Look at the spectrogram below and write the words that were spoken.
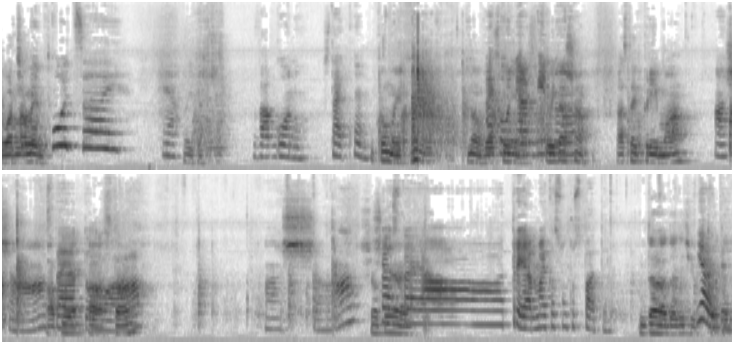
E ornament. Micuță-i. Ia, Uite. vagonul. Stai, cum? Cum e? Nu, vezi că cum unii e. ar vin, Uite uh, așa. Asta e prima. Așa, asta Apoi e a doua. asta. Așa. Și Și, apoi asta aia. e a treia, numai că sunt cu spatele. Da, da, de ce? Ia uite.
